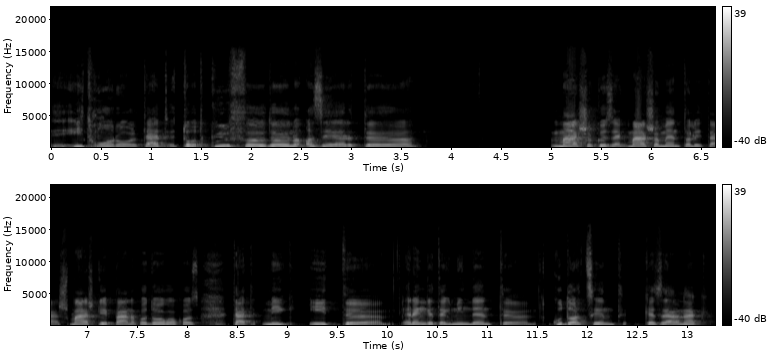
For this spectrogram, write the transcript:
itthonról. Tehát tudod, külföldön azért más a közeg, más a mentalitás, másképp állnak a dolgokhoz. Tehát míg itt rengeteg mindent uh, kezelnek,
